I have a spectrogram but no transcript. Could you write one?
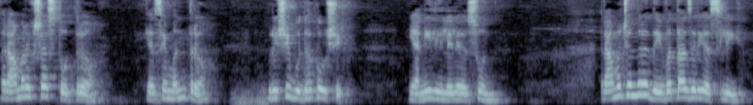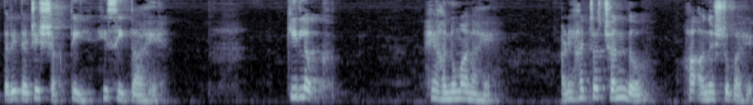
रामरक्षा स्तोत्र याचे मंत्र ऋषी बुधकौशिक यांनी लिहिलेले असून रामचंद्र देवता जरी असली तरी त्याची शक्ती ही सीता आहे. किलक हे हनुमान आहे आणि हाचा छंद हा अनुष्टुप आहे.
